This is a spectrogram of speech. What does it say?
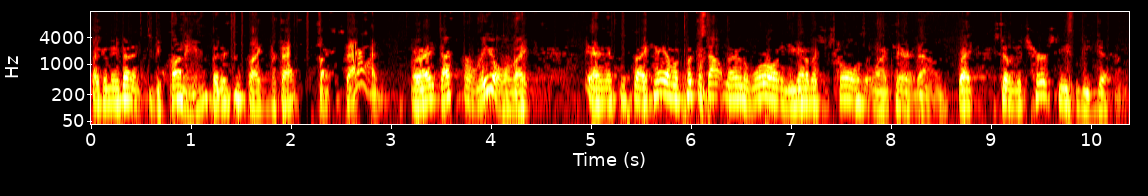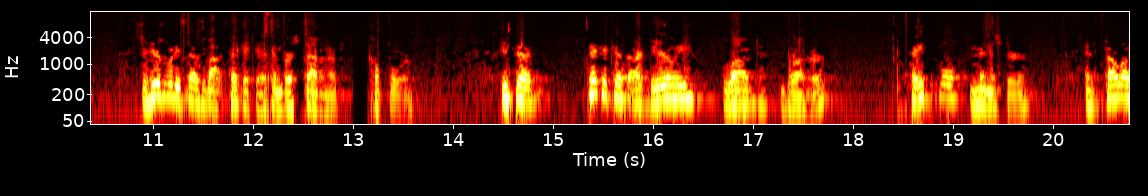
Like, and they've done it to be funny, but it's just like, but that's like sad, right? That's for real. Like, and it's just like, hey, I'm gonna put this out there in the world, and you got a bunch of trolls that want to tear it down, right? So the church needs to be different. So here's what he says about Tychicus in verse seven of Cult four. He said, Tychicus, our dearly loved brother, faithful minister, and fellow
